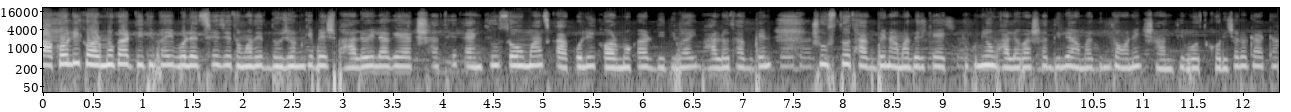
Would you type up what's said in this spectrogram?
কাকলি কর্মকার দিদিভাই বলেছে যে তোমাদের দুজনকে বেশ ভালোই লাগে একসাথে। Thank you so much Kakoli, Karmakar, দিদিভাই। ভালো থাকবেন, সুস্থ থাকবেন। আমাদেরকে একটুকুনিও ভালোবাসা দিলে আমরা কিন্তু অনেক শান্তি বোধ করি। চলো, টাটা।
